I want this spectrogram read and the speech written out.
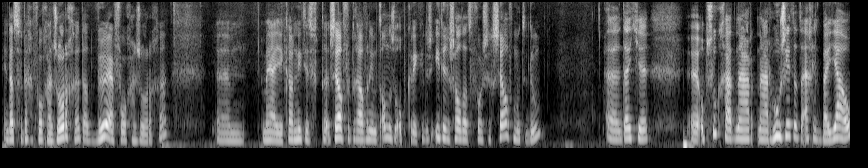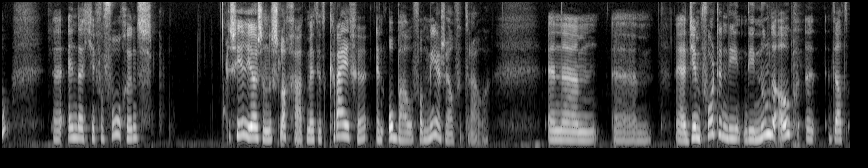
En dat ze ervoor gaan zorgen, dat we ervoor gaan zorgen. Maar ja, je kan niet het zelfvertrouwen van iemand anders opkrikken. Dus iedereen zal dat voor zichzelf moeten doen. Uh, dat je uh, op zoek gaat naar, naar hoe zit het eigenlijk bij jou. Uh, en dat je vervolgens serieus aan de slag gaat met het krijgen en opbouwen van meer zelfvertrouwen. En um, um, nou ja, Jim Fortin die, die noemde ook dat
